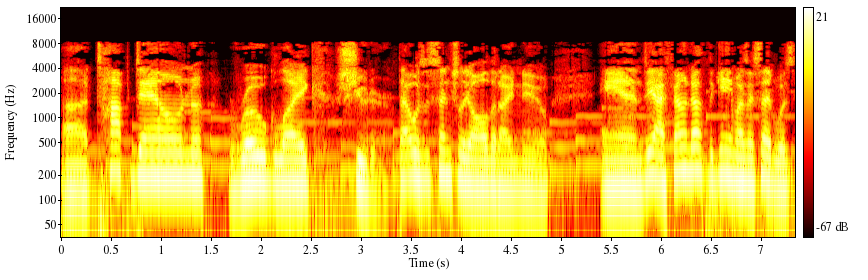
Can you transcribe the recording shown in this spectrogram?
uh, top-down rogue-like shooter. That was essentially all that I knew. And yeah, I found out the game, as I said, was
